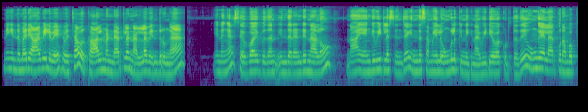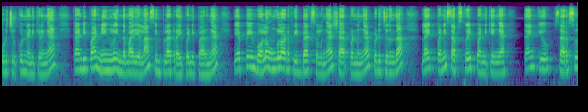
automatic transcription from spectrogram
நீங்கள் இந்த மாதிரி ஆவியில் வேக வச்சா ஒரு கால் மணி நேரத்தில் நல்லா வெந்துருங்க. என்னங்க? செவ்வாய் புதன் இந்த ரெண்டு நாளும் நான் எங்கள் வீட்டில் செஞ்ச இந்த சமையலை உங்களுக்கு இன்றைக்கி நான் வீடியோவாக கொடுத்தது. உங்கள் எல்லாருக்கும் ரொம்ப பிடிச்சிருக்குன்னு நினைக்கிறேங்க. கண்டிப்பாக நீங்களும் இந்த மாதிரியெல்லாம் சிம்பிளாக ட்ரை பண்ணி பாருங்கள் எப்பயும் போல் உங்களோட ஃபீட்பேக் சொல்லுங்கள் ஷேர் பண்ணுங்கள் பிடிச்சிருந்தா லைக் பண்ணி சப்ஸ்கிரைப் பண்ணிக்கோங்க. தேங்க்யூ சரசு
